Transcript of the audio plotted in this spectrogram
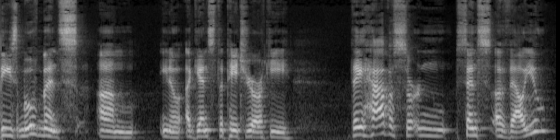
these movements, um, you know, against the patriarchy, they have a certain sense of value,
